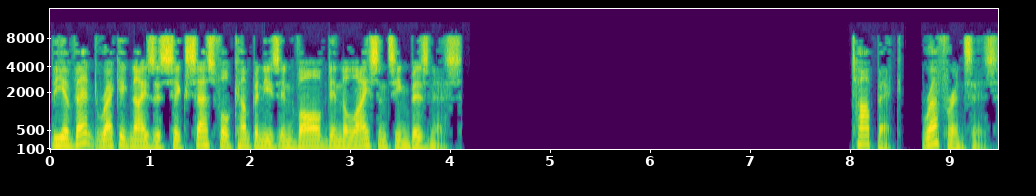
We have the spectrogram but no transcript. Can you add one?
The event recognises successful companies involved in the licensing business. References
